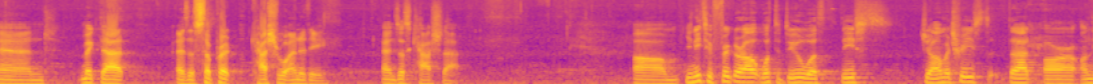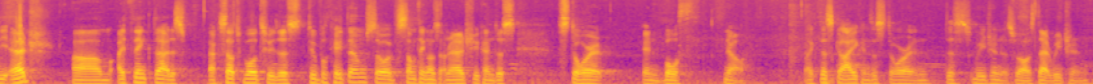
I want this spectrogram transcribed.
and make that as a separate cacheable entity and just cache that. Um, you need to figure out what to do with these geometries that are on the edge. Um, I think that is acceptable to just duplicate them. So if something is on edge, you can just store it in both, you know, like this guy, you can just store in this region as well as that region.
